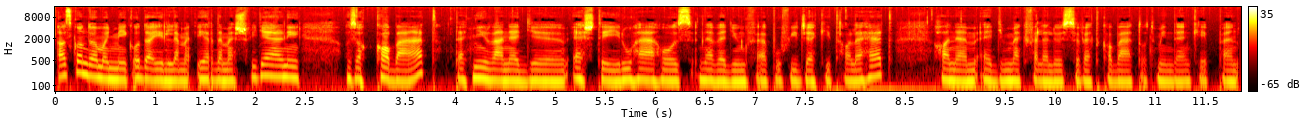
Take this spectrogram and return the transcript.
azt gondolom, hogy még oda érdemes figyelni, az a kabát, tehát nyilván egy estéi ruhához ne vegyünk fel pufi jacket, ha lehet, hanem egy megfelelő szövetkabátot mindenképpen.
